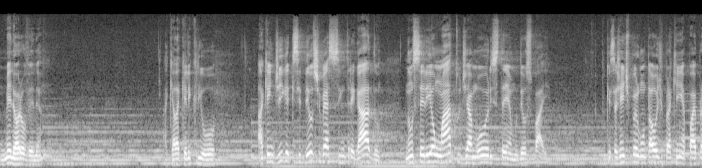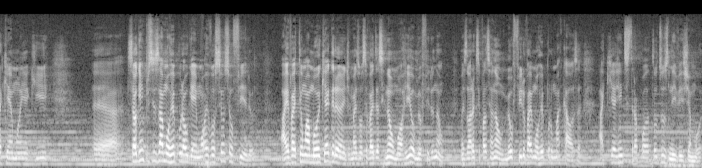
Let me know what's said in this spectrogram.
melhor ovelha, aquela que ele criou. Há quem diga que se Deus tivesse se entregado, não seria um ato de amor extremo, Deus Pai. Porque se a gente perguntar hoje para quem é pai, para quem é mãe aqui, é, se alguém precisar morrer por alguém, morre você ou seu filho. Aí vai ter um amor que é grande, mas você vai dizer assim: não, morre eu, meu filho não. Mas na hora que você fala assim: não, meu filho vai morrer por uma causa. Aqui a gente extrapola todos os níveis de amor.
